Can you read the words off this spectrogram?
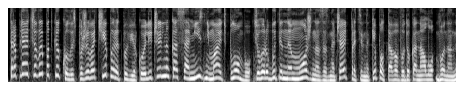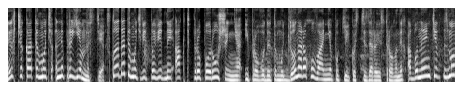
Трапляються випадки, коли споживачі перед повіркою лічильника самі знімають пломбу. Цього робити не можна, зазначають працівники Полтава водоканалу, бо на них чекатимуть неприємності, складатимуть відповідний акт про порушення і проводитимуть до нарахування по кількості зареєстрованих абонентів з моменту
